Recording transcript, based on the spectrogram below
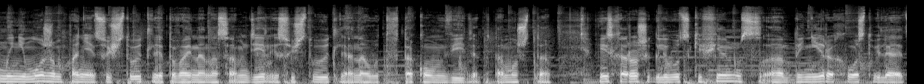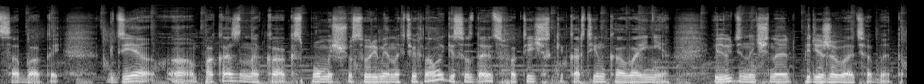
мы не можем понять, существует ли эта война на самом деле и существует ли она вот в таком виде. Потому что есть хороший голливудский фильм с э, Де Ниро «Хвост виляет собакой», где э, показано, как с помощью современных технологий создается фактически картинка о войне. И люди начинают переживать об этом.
